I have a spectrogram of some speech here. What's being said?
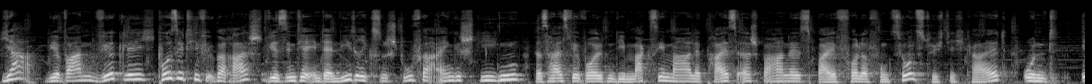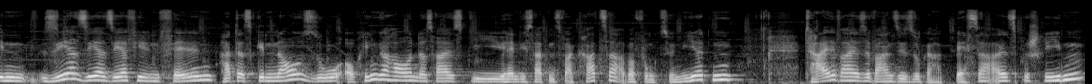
Ja, wir waren wirklich positiv überrascht. Wir sind ja in der niedrigsten Stufe eingestiegen. Das heißt, wir wollten die maximale Preisersparnis bei voller Funktionstüchtigkeit und in sehr, sehr, sehr vielen Fällen hat das genau so auch hingehauen. Das heißt, die Handys hatten zwar Kratzer, aber funktionierten. Teilweise waren sie sogar besser als beschrieben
